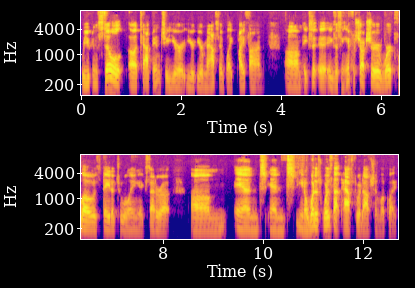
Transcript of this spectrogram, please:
where you can still uh, tap into your, your your massive like Python um, ex- existing infrastructure, workflows, data tooling, etc. Um, and and you know what is what does that path to adoption look like?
